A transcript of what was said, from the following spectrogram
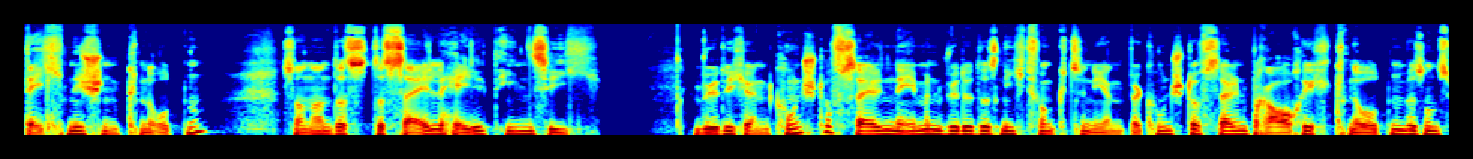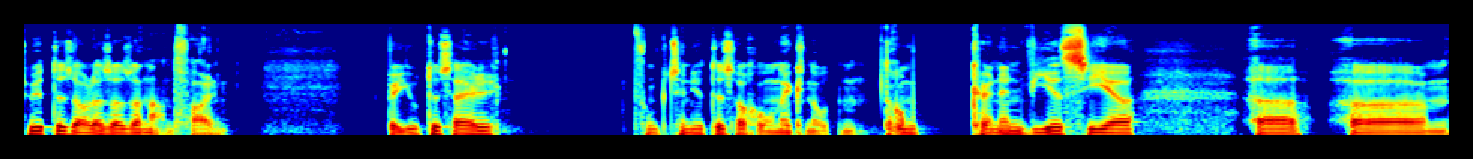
technischen Knoten, sondern das, das Seil hält in sich. Würde ich ein Kunststoffseil nehmen, würde das nicht funktionieren. Bei Kunststoffseilen brauche ich Knoten, weil sonst wird das alles auseinanderfallen. Bei Juteseil funktioniert das auch ohne Knoten. Darum können wir sehr äh, äh,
